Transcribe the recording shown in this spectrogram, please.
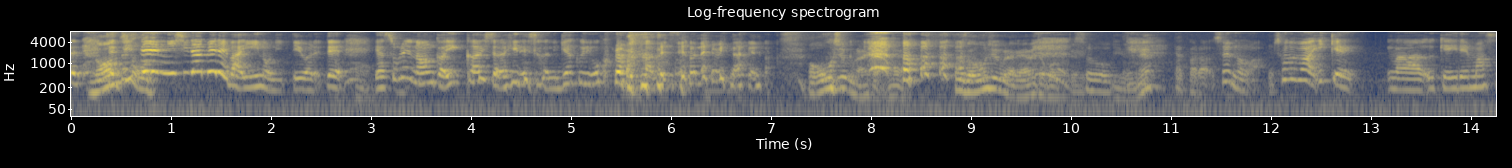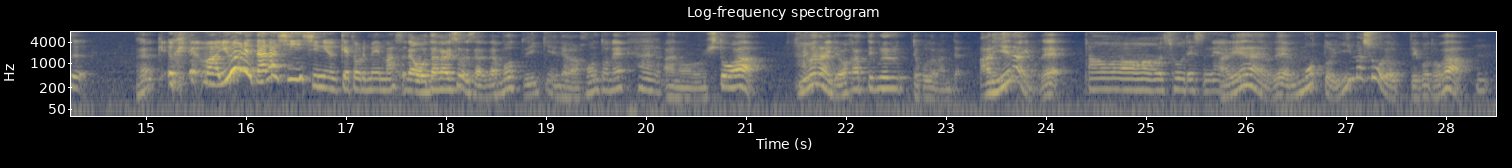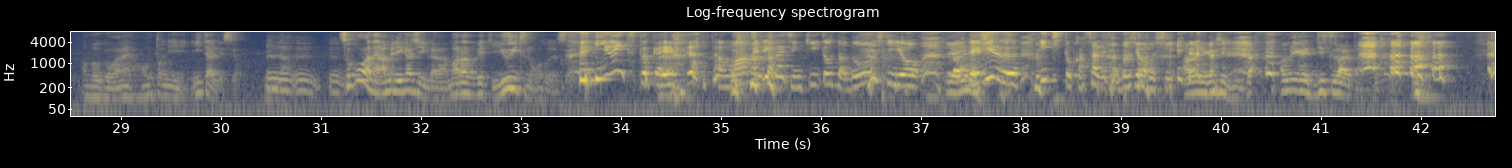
らじゃあなんで事前に調べればいいのにって言われていやそれなんか一回したらヒデさんに逆に怒られたんですよね。みたいなまあ面白くないからね。そうそう面白くないからやめとこうってそういう。ねだからそういうのはそれは意見まあ受け入れます。え？受け受けまあ言われたら真摯に受け止めます。だからお互いそうですよ。だからもっと一気にだから本当ねはい。あの人は言わないで分かってくれるってことなんてありえないので、ああそうですね。ありえないのでもっと言いましょうよっていうことが、うん。僕はね本当に言いたいですよみんな、うんうんうん。そこはねアメリカ人から学ぶべき唯一のことですよ。唯一とか言っちゃった。らもうアメリカ人聞いとったらどうしよう。レビュー1とかされたらどうしようもし。アメリカ人にアメリカにディスられた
